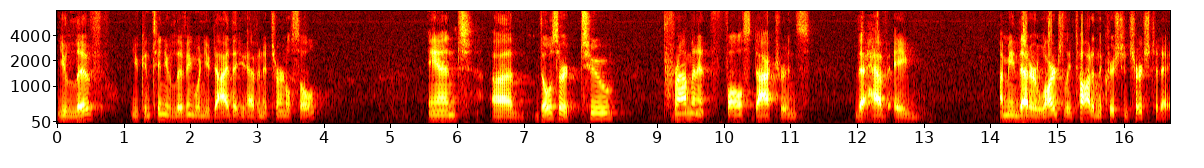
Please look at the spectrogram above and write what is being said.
you live, you continue living when you die, that you have an eternal soul. And uh, those are two prominent false doctrines that have a, I mean, that are largely taught in the Christian church today.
